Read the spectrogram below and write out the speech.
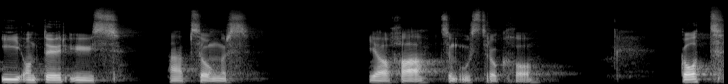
in und durch uns äh, besonders ja, kann zum Ausdruck kommen. Gott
